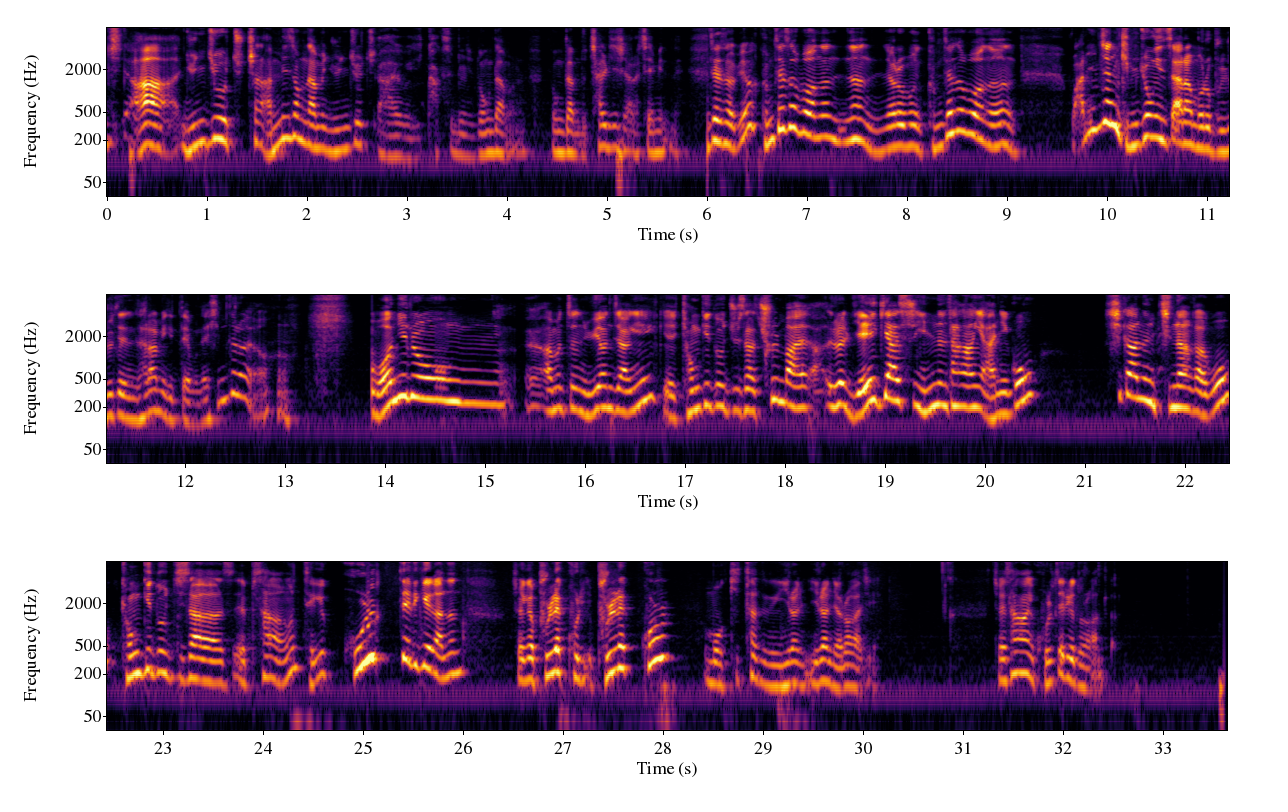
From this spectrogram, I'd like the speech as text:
윤지- 아 윤지호 추천 안민석 나면 윤지호 추- 아유 이 각수빌님 농담을 농담도 찰지셔라. 재밌네. 금태섭이요? 금태섭 의원은 여러분 금태섭 의원은 완전 김종인 사람으로 분류되는 사람이기 때문에 힘들어요. 원희룡 아무튼 위원장이 경기도지사 출마를 얘기할 수 있는 상황이 아니고 시간은 지나가고 경기도 지사 상황은 되게 골 때리게 가는 저희가 블랙홀이 블랙홀 뭐 기타 등 이런 이런 여러 가지 저희 상황이 골 때리게 돌아간다.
